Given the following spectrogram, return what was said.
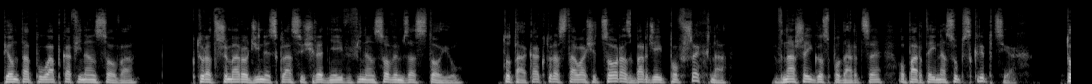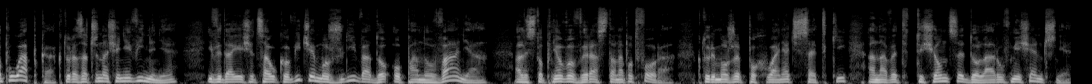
Piąta pułapka finansowa, która trzyma rodziny z klasy średniej w finansowym zastoju, to taka, która stała się coraz bardziej powszechna w naszej gospodarce opartej na subskrypcjach. To pułapka, która zaczyna się niewinnie i wydaje się całkowicie możliwa do opanowania, ale stopniowo wyrasta na potwora, który może pochłaniać setki, a nawet tysiące dolarów miesięcznie,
